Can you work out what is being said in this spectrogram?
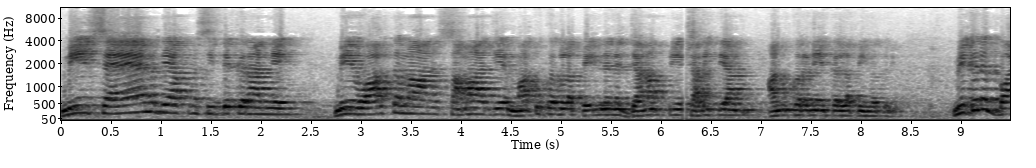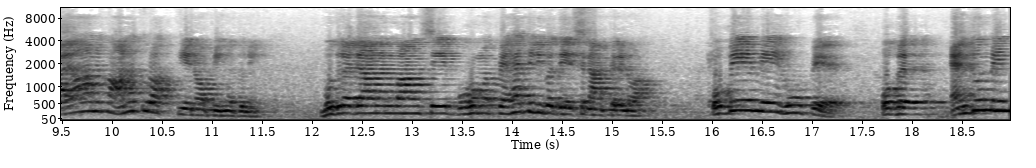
මේ සෑම දෙයක්ම සිද්ධ කරන්නේ මේ වර්තමාන සමාජයේ මතු කරලා පෙන්නන ජනප්‍රිය චරිතයන් අනුකරණය කරලා පින්වතුනි. මෙතන භයානක අනතුරක් තියෙනවා පින්වතුනි. බුදුරජාණන් වහන්සේ බොහොම පැහැදිලිව දේශනා කරනවා. ඔබේ මේ රූපය ඔබ ඇඳුමින්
